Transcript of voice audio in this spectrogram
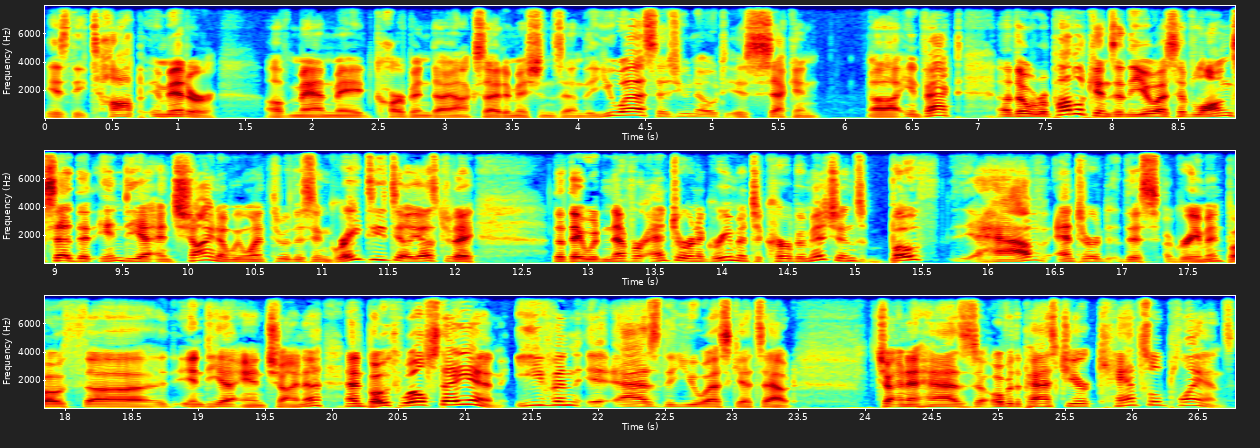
is the top emitter of man made carbon dioxide emissions, and the U.S., as you note, is second. Uh, in fact, uh, the Republicans in the U.S. have long said that India and China, we went through this in great detail yesterday, that they would never enter an agreement to curb emissions. Both have entered this agreement, both uh, India and China, and both will stay in, even as the U.S. gets out. China has, uh, over the past year, canceled plans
